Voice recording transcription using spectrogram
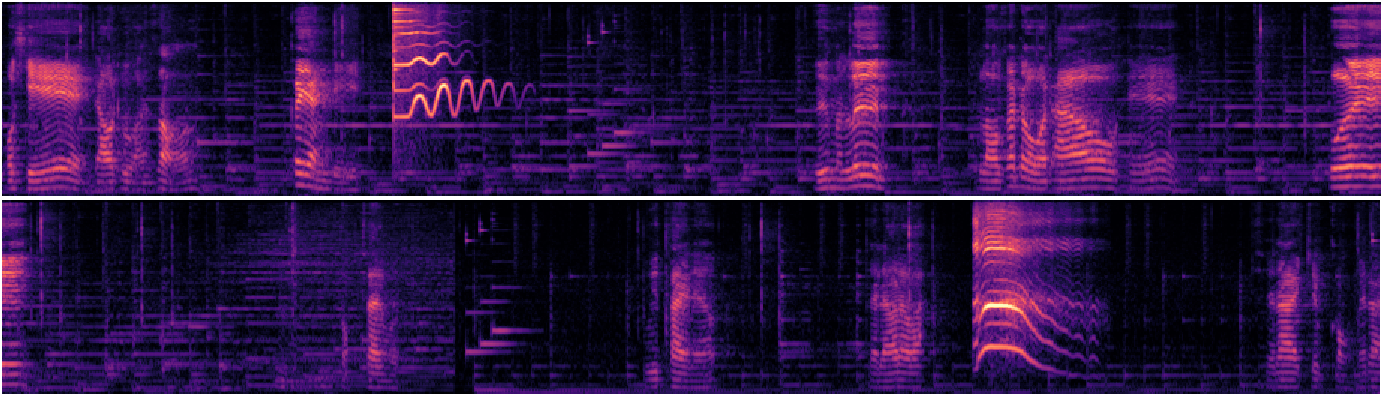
โอเค เดาถูกอันสอง ก็ยังดี คือมันลื่น เราก็โดดเอาโอเคเว้ยตกใจหมดวิตายแล้วตายแล้วอะไรวะเสียดายเก็บกล่องไม่ได้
